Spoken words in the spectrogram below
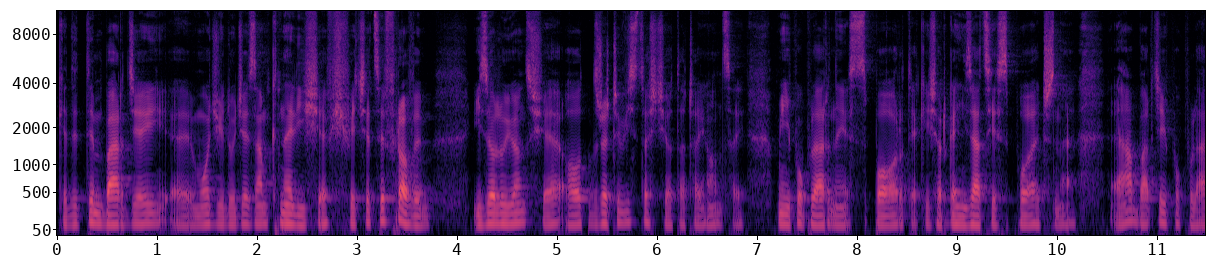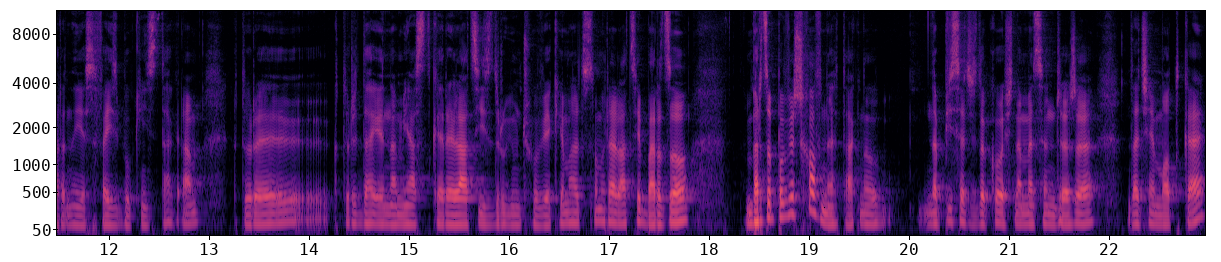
kiedy tym bardziej e, młodzi ludzie zamknęli się w świecie cyfrowym, izolując się od rzeczywistości otaczającej. Mniej popularny jest sport, jakieś organizacje społeczne, a bardziej popularny jest Facebook, Instagram, który, który daje nam miastkę relacji z drugim człowiekiem, ale to są relacje bardzo, bardzo powierzchowne. Tak? No, napisać do kogoś na Messengerze, dacie motkę,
